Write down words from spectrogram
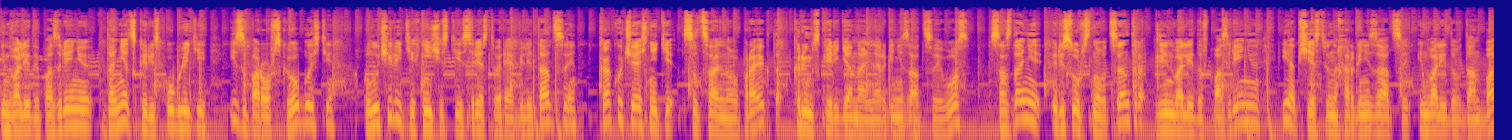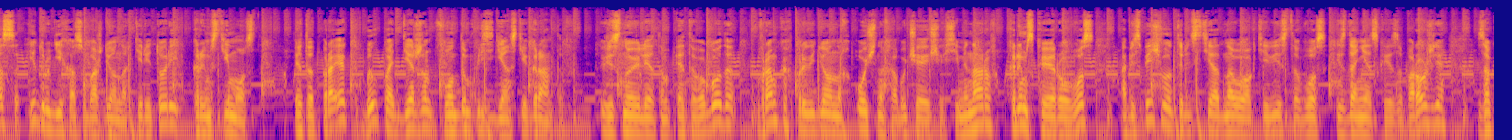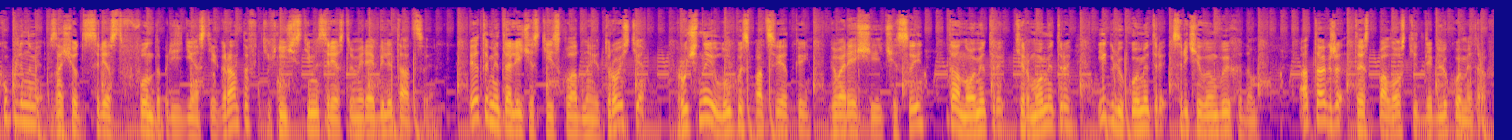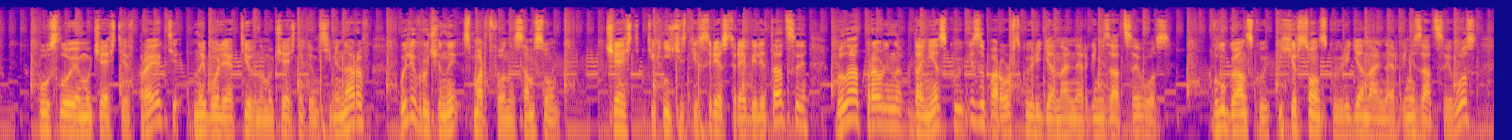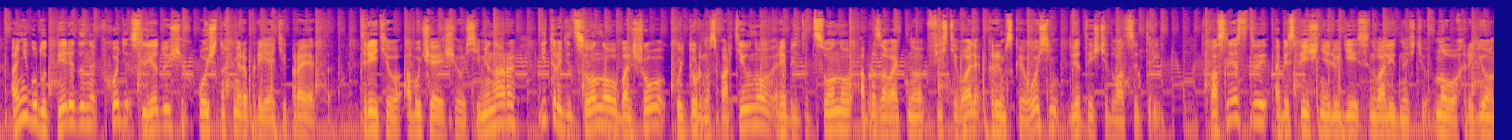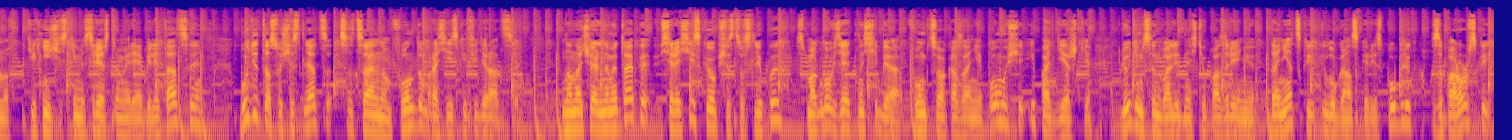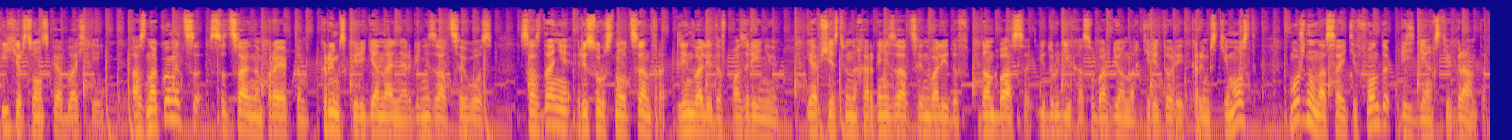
Инвалиды по зрению Донецкой республики и Запорожской области получили технические средства реабилитации как участники социального проекта Крымской региональной организации ВОЗ, создание ресурсного центра для инвалидов по зрению и общественных организаций инвалидов Донбасса и других освобожденных территорий «Крымский мост». Этот проект был поддержан Фондом президентских грантов. Весной и летом этого года в рамках проведенных очных обучающих семинаров Крымская РОВОЗ обеспечила 31 активиста ВОЗ из Донецка и Запорожья закупленными за счет средств Фонда президентских грантов техническими средствами реабилитации. Это металлические складные трости, ручные лупы с подсветкой, говорящие часы, тонометры, термометры и глюкометры с речевым выходом, а также тест-полоски для глюкометров. По условиям участия в проекте наиболее активным участникам семинаров были вручены смартфоны Samsung. Часть технических средств реабилитации была отправлена в Донецкую и Запорожскую региональные организации ВОЗ. В Луганскую и Херсонскую региональные организации ВОЗ они будут переданы в ходе следующих очных мероприятий проекта – третьего обучающего семинара и традиционного большого культурно-спортивного реабилитационного образовательного фестиваля «Крымская осень-2023». Впоследствии обеспечение людей с инвалидностью новых регионов техническими средствами реабилитации будет осуществляться Социальным фондом Российской Федерации. На начальном этапе Всероссийское общество слепых смогло взять на себя функцию оказания помощи и поддержки людям с инвалидностью по зрению Донецкой и Луганской республик, Запорожской и Херсонской областей. Ознакомиться с социальным проектом Крымской региональной организации ВОЗ создание ресурсного центра для инвалидов по зрению и общественных организаций инвалидов Донбасса и других освобожденных территорий Крымский мост можно на сайте Фонда президентских грантов.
